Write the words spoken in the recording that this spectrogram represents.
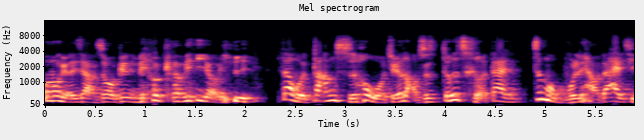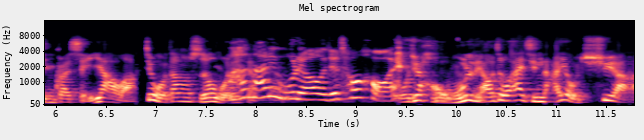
默默可能想说，我跟你没有革命友谊。但我当时候我觉得老师都是扯淡，这么无聊的爱情观谁要啊？就我当时候我的想，哪里无聊？我觉得超好哎。我觉得好无聊，这种爱情哪有趣啊？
